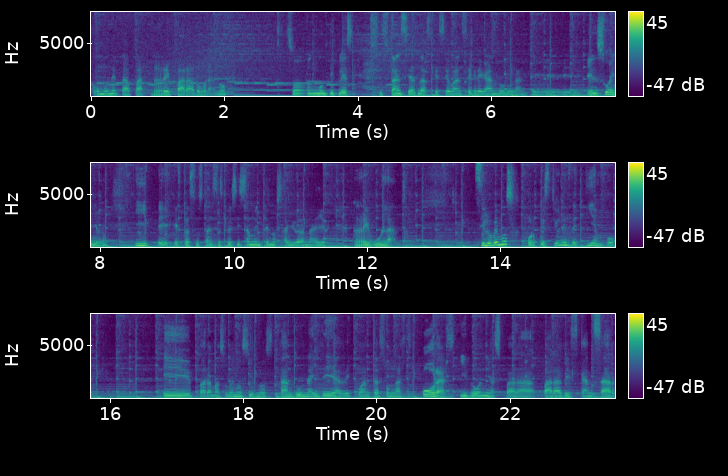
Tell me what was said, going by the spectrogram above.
como una etapa reparadora, ¿no? son múltiples sustancias las que se van segregando durante eh, el sueño y estas sustancias precisamente nos ayudan a ir regulando. Si lo vemos por cuestiones de tiempo, para más o menos irnos dando una idea de cuántas son las horas idóneas para, para descansar,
